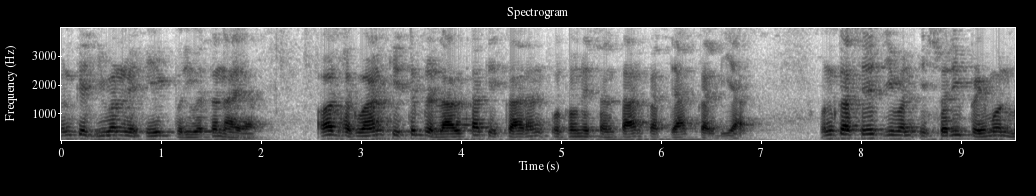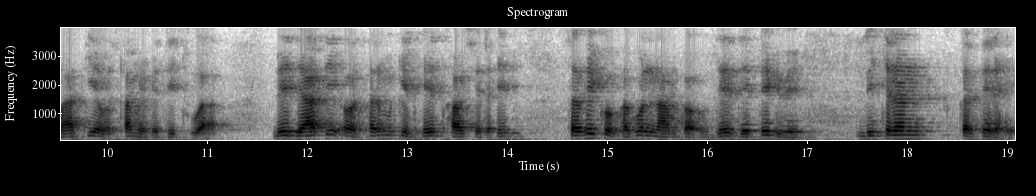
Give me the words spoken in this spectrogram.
उनके जीवन में एक परिवर्तन आया और भगवान की तीव्र लालसा के कारण उन्होंने संसार का त्याग कर दिया। उनका शेष जीवन ईश्वरीय प्रेमोन्माद की अवस्था में व्यतीत हुआ। वे जाति और धर्म के भेदभाव से रहित सभी को भगवान नाम का उपदेश देते हुए विचरण करते रहे।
